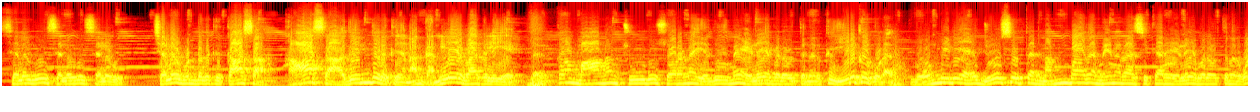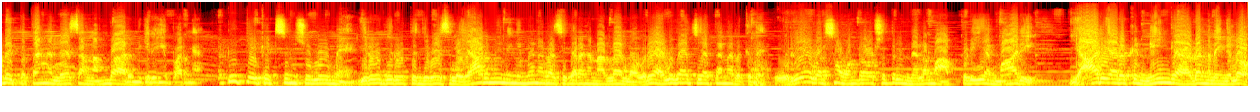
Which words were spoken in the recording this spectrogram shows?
செலவு செலவு செலவு. செலவு பண்றதுக்கு காசா? காசா. அது எங்க இருக்கு? நான் கண்ணிலேயே பார்க்கலையே. வெக்கம் மானம் சூடு சொரணை எதுவுமே இளைய பருவத்தினருக்கு இருக்கக்கூடாது. இப்ப உண்மையிலேயே ஜோசியத்தை நம்பாத மீனராசிக்கார இளைய பருவத்தினர் கூட இப்பதாங்க லேசா நம்ப ஆரம்பிக்கிறீங்க பாருங்க. டூ கிட்ஸ்ன்னு சொல்லுவோமே இருபது இருபத்தஞ்சு வயசுல யாருமே நீங்க மீனராசிக்காரங்க நல்லா இல்ல. ஒரே அழுகாட்சியா தானே இருக்குது. ஒரே வருஷம் ஒன்றரை வருஷத்துல நிலைமை அப்படியே மாறி யார் யாருக்கு நீங்க அடங்குனீங்களோ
